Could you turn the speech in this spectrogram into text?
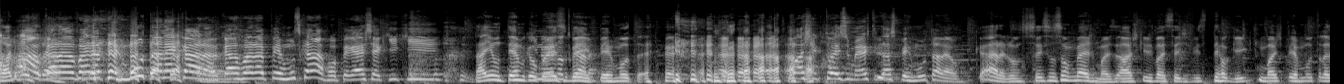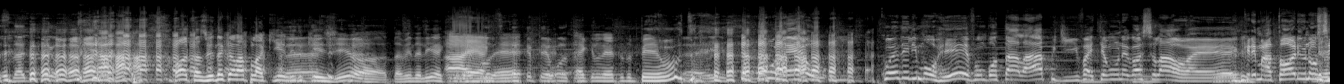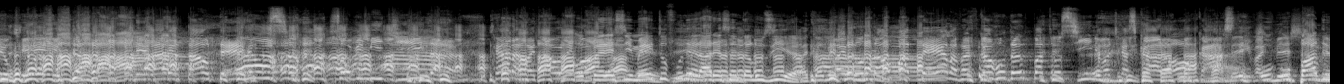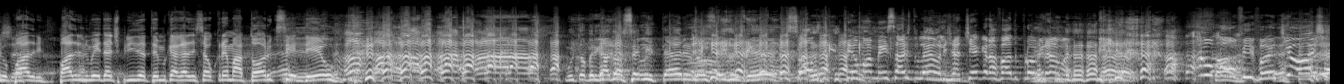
Pode Ah, o cara vai na permuta, né, cara? O cara vai na permuta, cara, ah, vou pegar esse aqui que. Tá aí um termo que eu Que não é conheço bem, cara. permuta. Tu acha que tu és o mestre das permutas, Léo? Cara, não sei se eu sou médico, mas eu acho que vai ser difícil ter alguém que mais permuta na cidade do que eu. Ó, tá vendo aquela plaquinha ali do QG, ó? Tá vendo ali? Aquilo Ah, é. é, É, é aquilo é tudo pergunta. É isso. O Léo, quando ele morrer, vão botar lápide e vai ter um negócio lá, ó. É crematório não sei o quê. Funerária tal, terras, sob medida. Cara, vai estar um negócio. Oferecimento Funerária Santa Luzia. Vai botar uma tela, vai ficar rodando patrocínio, vai ficar Carol, Castem, vai O, o Mexer, padre, o mexer. padre, o padre no meio da despedida, temos que agradecer ao crematório que cedeu. Muito obrigado ao cemitério, não sei do quê. Só tem uma mensagem do Léo, ele já tinha gravado o programa. No Bom Vivan de hoje.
